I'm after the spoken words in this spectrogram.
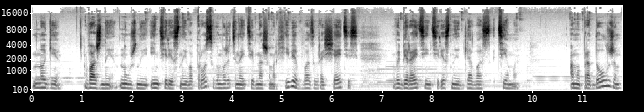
Многие важные, нужные интересные вопросы вы можете найти в нашем архиве. Возвращайтесь, выбирайте интересные для вас темы. А мы продолжим.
